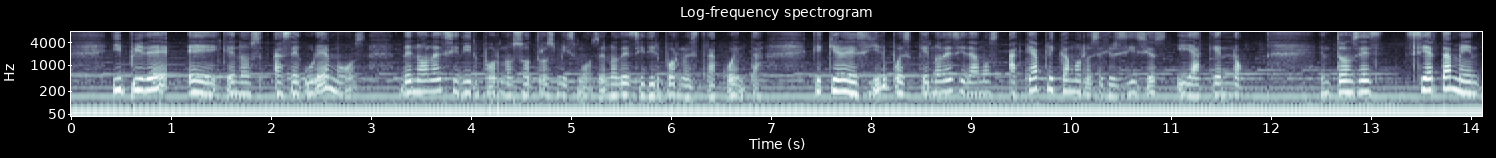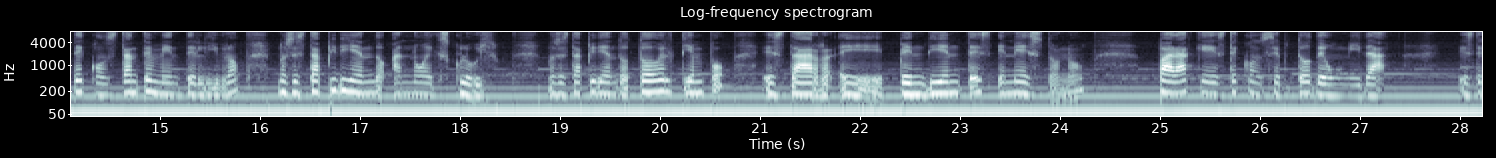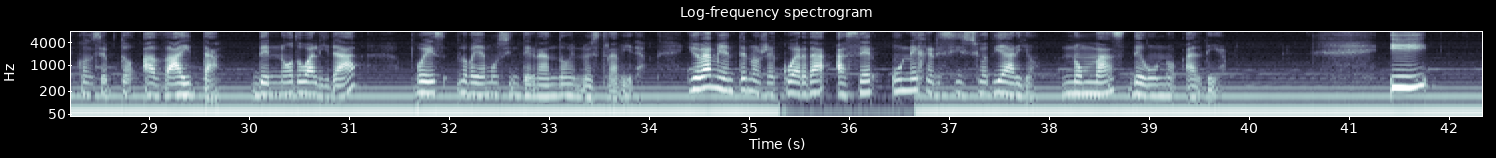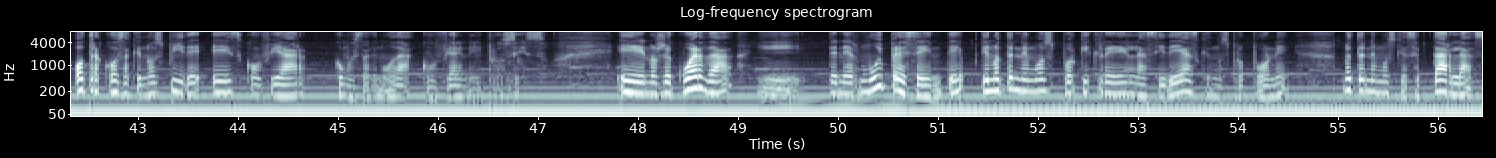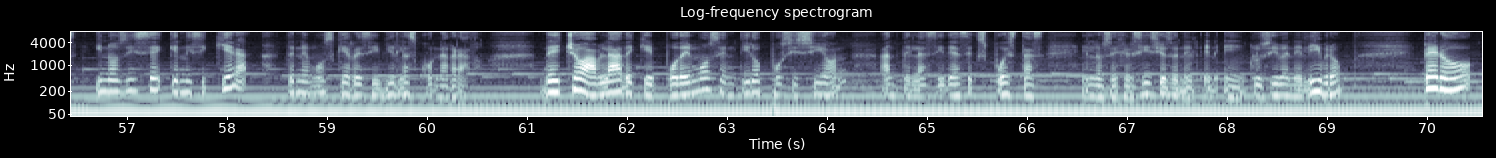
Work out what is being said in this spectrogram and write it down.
y pide eh, que nos aseguremos de no decidir por nosotros mismos, de no decidir por nuestra cuenta. ¿Qué quiere decir? Pues que no decidamos a qué aplicamos los ejercicios y a qué no. Entonces, ciertamente, constantemente el libro nos está pidiendo a no excluir. Nos está pidiendo todo el tiempo estar eh, pendientes en esto, ¿no? Para que este concepto de unidad, este concepto avaita de no dualidad, pues lo vayamos integrando en nuestra vida. Y obviamente nos recuerda hacer un ejercicio diario, no más de uno al día. Y otra cosa que nos pide es confiar, como está de moda, confiar en el proceso. Eh, nos recuerda y tener muy presente que no tenemos por qué creer en las ideas que nos propone, no tenemos que aceptarlas y nos dice que ni siquiera tenemos que recibirlas con agrado. De hecho, habla de que podemos sentir oposición ante las ideas expuestas en los ejercicios, inclusive en el libro, pero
